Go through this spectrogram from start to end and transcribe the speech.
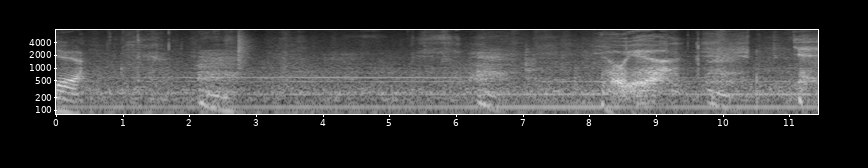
Yeah. Oh yeah. Yeah.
